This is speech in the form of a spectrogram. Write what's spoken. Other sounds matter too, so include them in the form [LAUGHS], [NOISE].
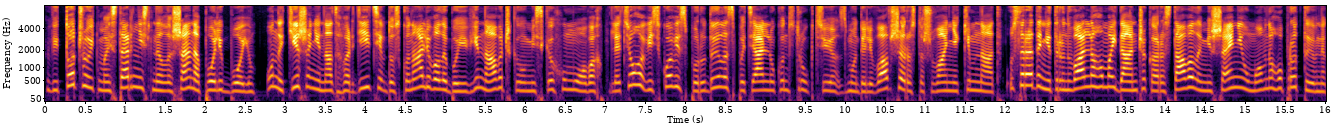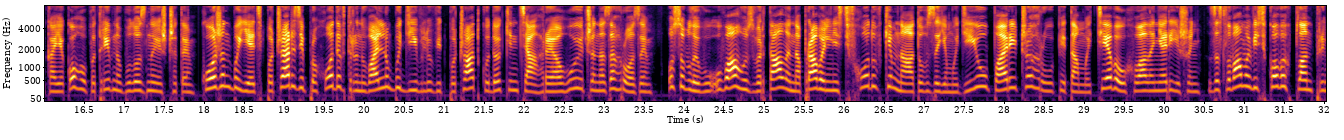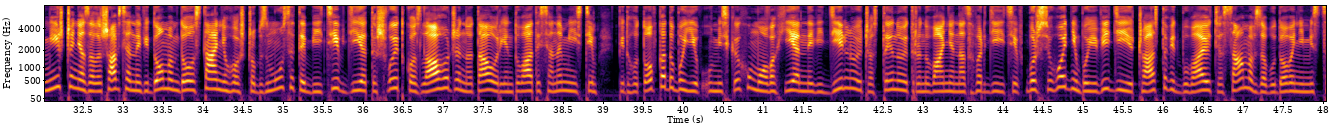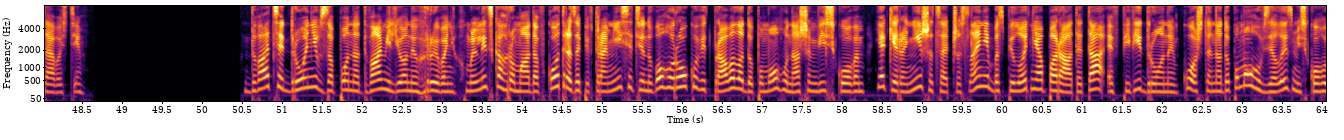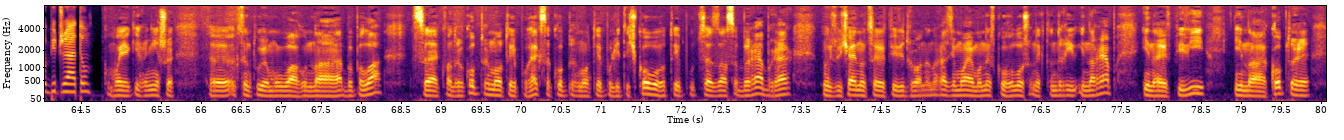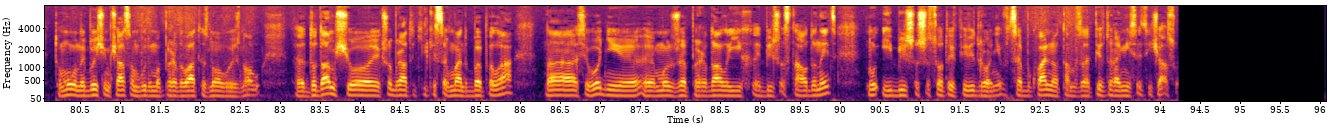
Відточують майстерність не лише на полі бою. У Нетішині нацгвардійці вдосконалювали бойові навички у міських умовах. Для цього військові спорудили спеціальну конструкцію, змоделювавши розташування кімнат. Усередині тренувального майданчика розставили мішені умовного противника, якого потрібно було знищити. Кожен боєць по черзі проходив тренувальну будівлю від початку до кінця, реагуючи на загрози. Особливу увагу звертали на правильність входу в кімнату, взаємодію у парі чи групі та миттєве ухвалення рішень. За словами військових, план приміщення залишався невідомим до останнього, щоб змусити бійців діяти швидко, злагоджено та орієнтуватися на місці. Підготовка до боїв у міських умовах є невіддільною частиною тренування нацгвардійців, бо ж сьогодні бойові дії часто відбуваються саме в забудованій місцевості. 20 дронів за понад 2 мільйони гривень. Хмельницька громада вкотре за півтора місяці нового року відправила допомогу нашим військовим. Як і раніше, це численні безпілотні апарати та FPV-дрони. Кошти на допомогу взяли з міського бюджету. Ми, як і раніше, е, акцентуємо увагу на БПЛА. Це квадрокоптерного типу, гексакоптерного типу, літачкового типу, це засоби РЕБ, РЕР, ну і звичайно, це FPV-дрони. Наразі маємо низку оголошених тендерів і на РЕП, і на FPV, і на коптери. Тому найближчим часом будемо передавати знову і знову. Е, Додам, що якщо брати тільки сегмент БПЛА, на сьогодні е, ми вже передали їх більше 100 одиниць, ну і більше 600 FPV-дронів. Це буквально там за півтора місяці часу.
